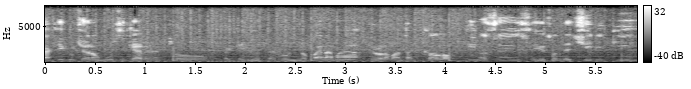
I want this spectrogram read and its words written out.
Escucharon música de nuestro pequeño terruño Panamá, pero la banda Call of Innocence, ellos son de Chiriquí,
